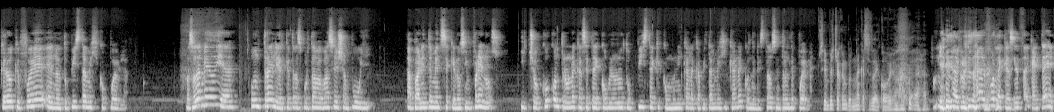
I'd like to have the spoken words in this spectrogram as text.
creo que fue en la autopista México-Puebla. Pasó del mediodía, un tráiler que transportaba base de shampoo y aparentemente se quedó sin frenos y chocó contra una caseta de cobre en una autopista que comunica la capital mexicana con el estado central de Puebla. Siempre chocan con una caseta de cobre. al cruzar por la caseta, cállate,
